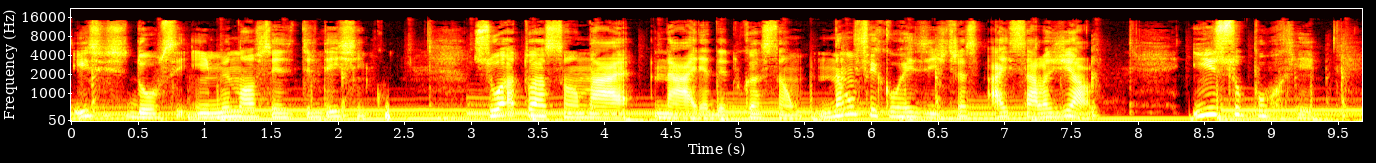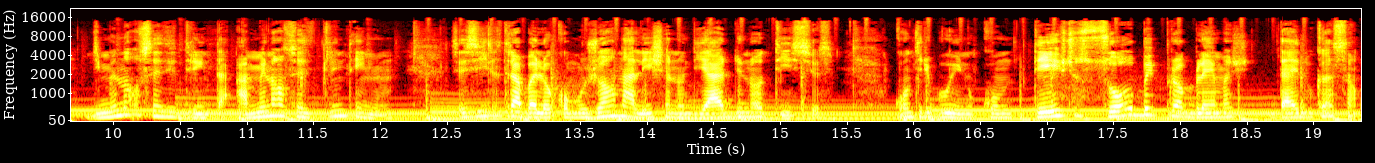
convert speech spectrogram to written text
e suicidou-se em 1935. Sua atuação na, na área da educação não ficou registras às salas de aula. Isso porque, de 1930 a 1931, Cecília trabalhou como jornalista no Diário de Notícias, contribuindo com textos sobre problemas da educação.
